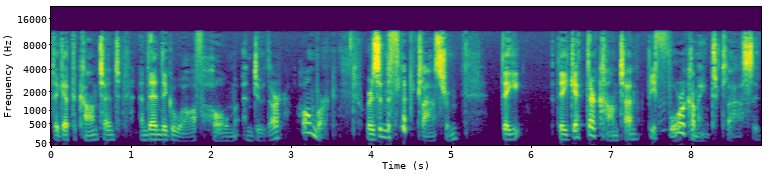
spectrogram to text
they get the content, and then they go off home and do their homework. Whereas in the flipped classroom, they they get their content before coming to class. It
